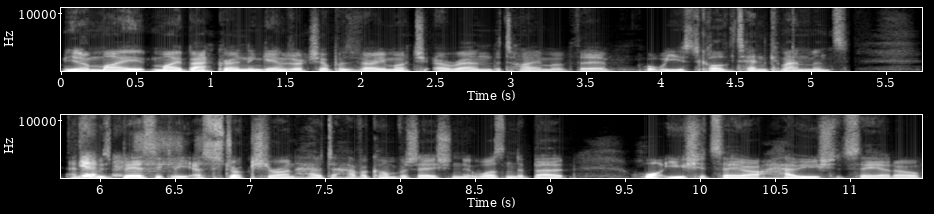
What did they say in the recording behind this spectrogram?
you know, my my background in Games Workshop was very much around the time of the what we used to call the Ten Commandments, and Yeah. it was basically a structure on how to have a conversation. It wasn't about what you should say or how you should say it, or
